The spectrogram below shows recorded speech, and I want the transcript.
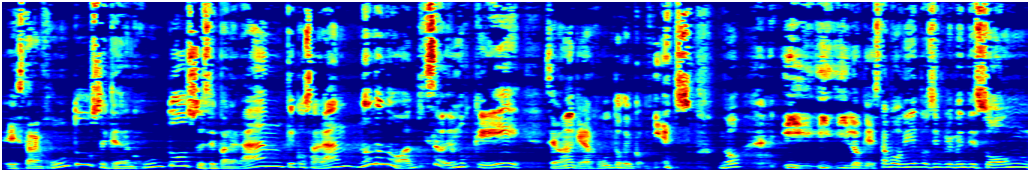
¿Estarán juntos? ¿Se quedarán juntos? ¿Se separarán? ¿Qué cosa harán? No, no, no, aquí sabemos que se van a quedar juntos de comienzo, ¿no? Y, y lo que estamos viendo simplemente son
